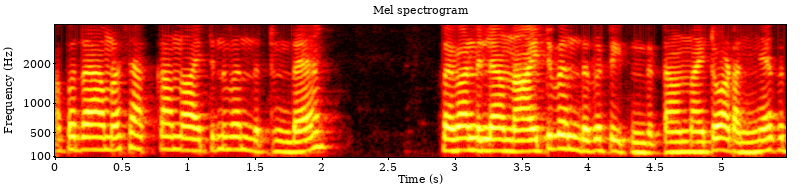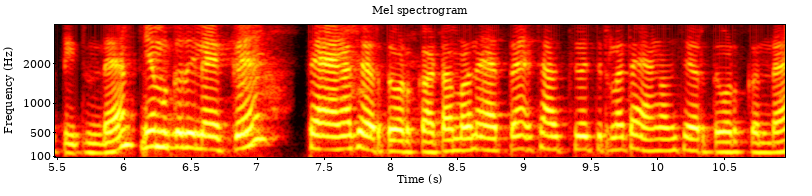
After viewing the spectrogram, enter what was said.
അപ്പൊ ഇതാ നമ്മളെ ചക്ക നന്നായിട്ട് ഇന്ന് വെന്തിട്ടുണ്ട്. ഇതാ കണ്ടില്ല നന്നായിട്ട് വെന്ത് കിട്ടിയിട്ടുണ്ട് കേട്ടോ നന്നായിട്ട് ഉടഞ്ഞ് കിട്ടിയിട്ടുണ്ട്. ഇനി നമുക്ക് ഇതിലേക്ക് തേങ്ങ ചേർത്ത് കൊടുക്കാം കേട്ടോ നമ്മൾ നേരത്തെ ചതച്ച് വെച്ചിട്ടുള്ള തേങ്ങ ഒന്ന് ചേർത്ത് കൊടുക്കണ്ടേ.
